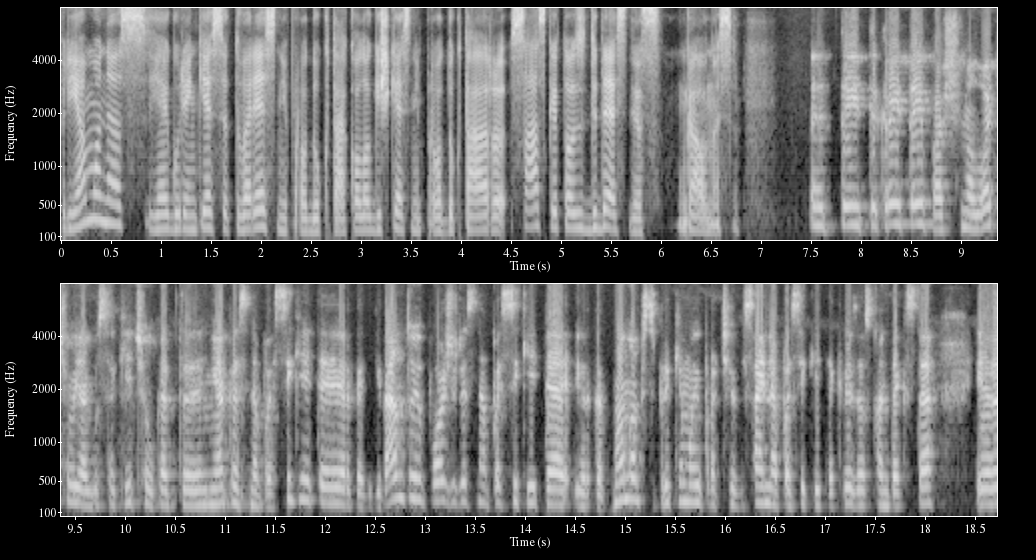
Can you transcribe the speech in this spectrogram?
priemones jeigu renkiesi tvaresnį produktą ekologiškesnį produktą ar sąskaitos didesnės gaunasi tai tikrai taip, aš meluočiau, jeigu sakyčiau, kad e, niekas nepasikeitė ir kad gyventojų požiūris nepasikeitė ir kad mano apsipirkimo įpročiai visai nepasikeitė krizės kontekste. Ir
